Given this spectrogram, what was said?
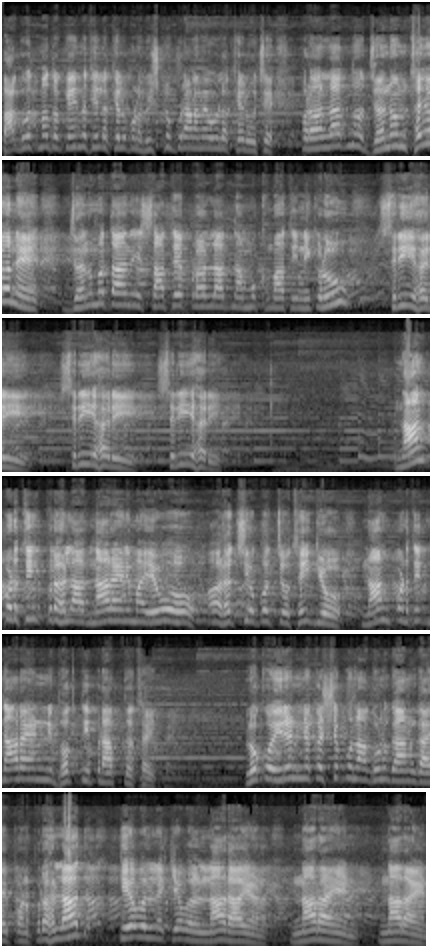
ભાગવતમાં તો કંઈ નથી લખેલું, પણ વિષ્ણુ પુરાણમાં એવું લખેલું છે. પ્રહલાદનો જન્મ થયો ને, જન્મતાની સાથે પ્રહલાદના મુખમાંથી નીકળ્યું શ્રીહરિ શ્રીહરિ શ્રીહરિ. નાનપણથી પ્રહલાદ નારાયણમાં એવો રચ્યો પચ્યો થઈ ગયો. નાનપણથી નારાયણની ભક્તિ પ્રાપ્ત થઈ. લોકો હિરણ્ય કશ્યપુના ગુણગાન ગાય પણ પ્રહલાદ કેવલ ને કેવલ નારાયણ નારાયણ નારાયણ.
